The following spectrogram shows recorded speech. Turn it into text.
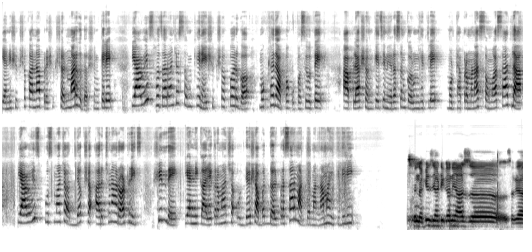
यांनी शिक्षकांना प्रशिक्षण मार्गदर्शन केले. यावेळेस हजारांच्या संख्येने शिक्षक वर्ग मुख्याध्यापक उपस्थित होते. आपल्या शंकेचे निरसन करून घेतले. मोठ्या प्रमाणात संवाद साधला. यावेळेस पुस्माच्या अध्यक्ष अर्चना रॉड्रिक्स शिंदे यांनी कार्यक्रमाच्या उद्देशाबद्दल प्रसारमाध्यमांना माहिती दिली. तर नक्कीच या ठिकाणी आज सगळ्या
